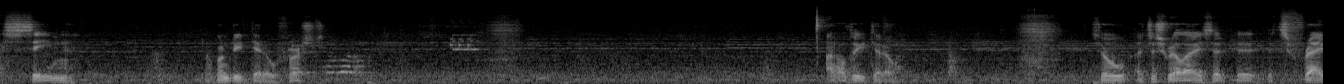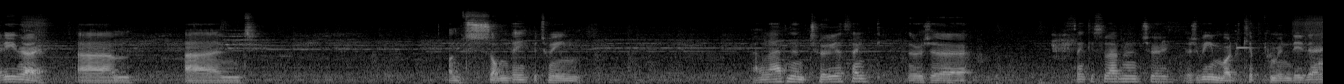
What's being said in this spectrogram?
A scene. I'm going to do Ditto first. And I'll do ditto. So I just realised that it, it's Friday now um, and on Sunday between 11 and 2 I think there's a I think it's 11 and 2 there's a wee Mudkip community day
